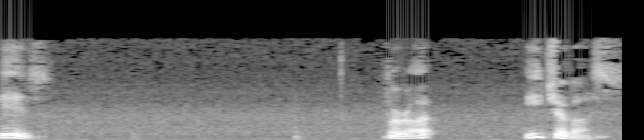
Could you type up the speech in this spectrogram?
is. For uh, each of us,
